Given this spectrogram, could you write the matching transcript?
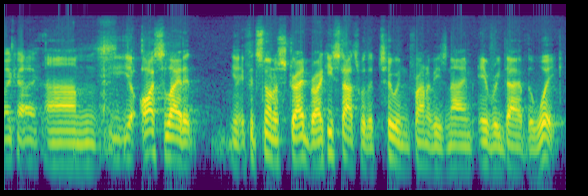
Okay. Um, you isolate it, you know, if it's not a Stradbroke, he starts with a two in front of his name every day of the week.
